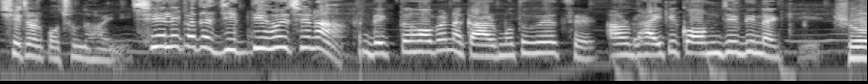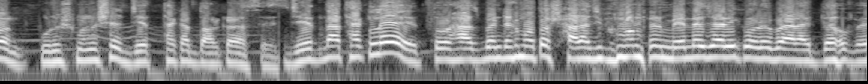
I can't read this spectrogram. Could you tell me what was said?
সেটার পছন্দ হয়নি। ছেলেটা যা জিদ্দি হয়েছে না। দেখতে হবে না কার মতো হয়েছে। আমার ভাই কি কম জেদি নাকি? শোন পুরুষ মানুষের জেদ থাকার দরকার আছে। জেদ না থাকলে তোর হাজবেন্ডের মতো সারা জীবনের ম্যানেজারই করে বেড়াইতে হবে।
